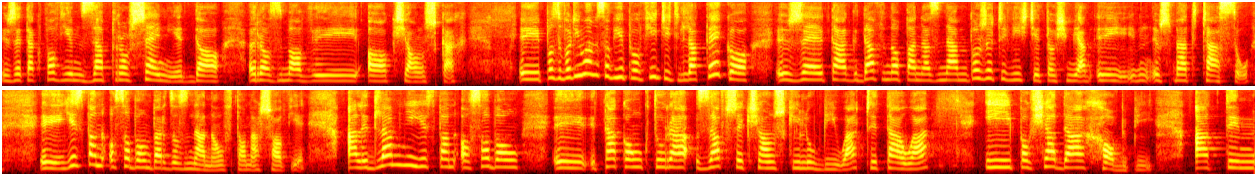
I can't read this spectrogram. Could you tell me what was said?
że tak powiem, zaproszenie do rozmowy o książkach. Y, Pozwoliłam sobie powiedzieć dlatego, że tak dawno Pana znam, bo rzeczywiście to śmia- y, szmat czasu. Y, Jest Pan osobą bardzo znaną w Tomaszowie, ale dla mnie jest Pan osobą y, taką, która zawsze książki lubiła, czytała i posiada hobby. A tym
